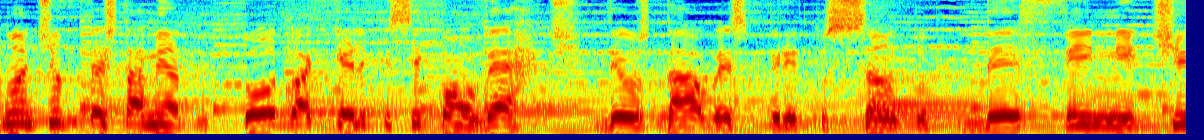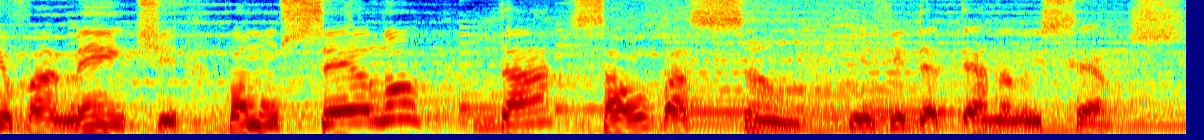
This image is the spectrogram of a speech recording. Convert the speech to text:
no Antigo Testamento, todo aquele que se converte, Deus dá o Espírito Santo definitivamente como um selo da salvação e vida eterna nos céus.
